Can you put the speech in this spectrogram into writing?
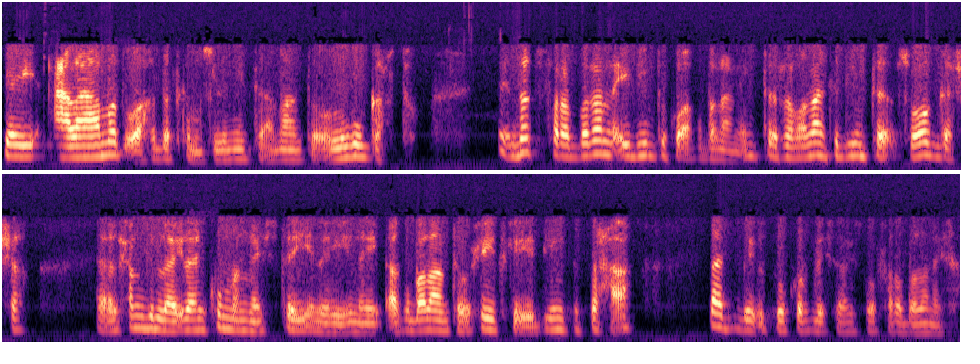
shay calaamad u ah dadka muslimiinta maanta oo lagu garto. Dad fara badan ay diinta ku aqbalaan. Inta ramadaanka diinta soo gasha alxamdulilah ilahay ku manaystay inay inay aqbalaan tawxiidka iyo diinta saxa ah aad bay u soo kordhaysaa ay soo fara badanaysaa.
